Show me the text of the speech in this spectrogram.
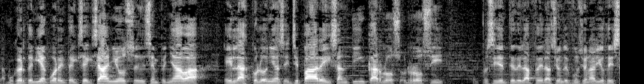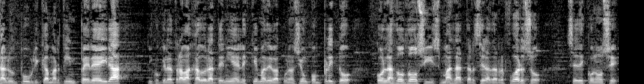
La mujer tenía 46 años, se desempeñaba en las colonias Echepare y Santín Carlos Rossi. El presidente de la Federación de Funcionarios de Salud Pública, Martín Pereira, dijo que la trabajadora tenía el esquema de vacunación completo con las dos dosis más la tercera de refuerzo. Se desconoce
